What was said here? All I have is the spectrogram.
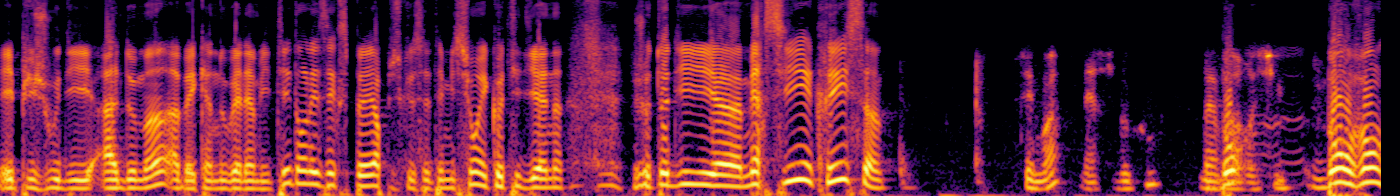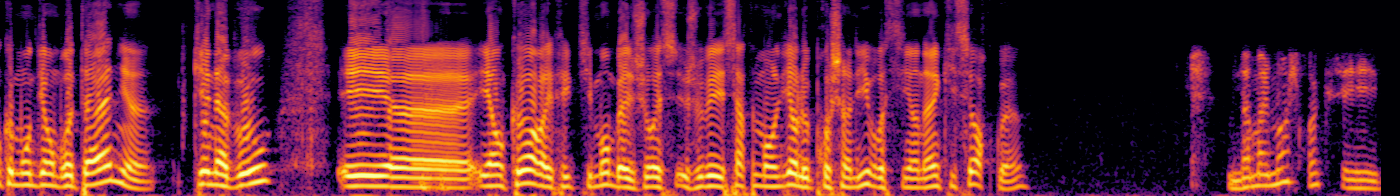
et puis je vous dis à demain avec un nouvel invité dans les experts, puisque cette émission est quotidienne. Je te dis euh, merci, Chris. C'est moi, merci beaucoup d'avoir reçu. Bon vent, comme on dit en Bretagne. Kenavo et, euh, et encore effectivement ben, je vais certainement lire le prochain livre s'il y en a un qui sort quoi. Normalement je crois que c'est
